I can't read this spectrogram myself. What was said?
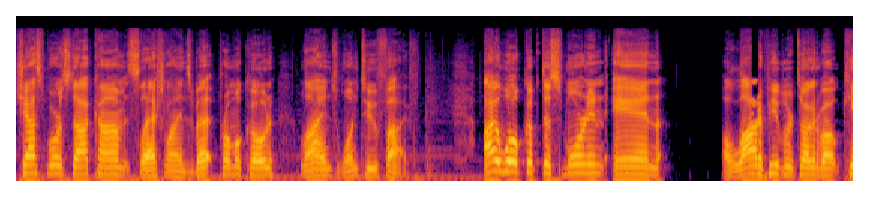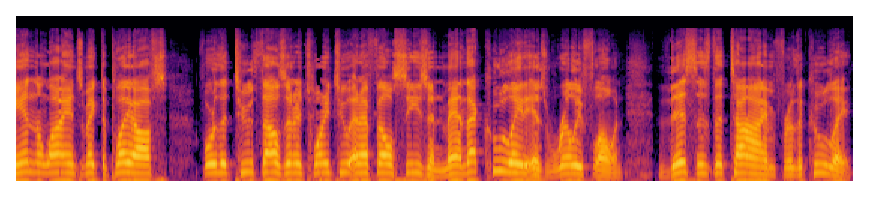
Chatsports.com slash lionsbet. Promo code lions125. I woke up this morning and a lot of people are talking about can the Lions make the playoffs for the 2022 NFL season? Man, that Kool Aid is really flowing. This is the time for the Kool Aid.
